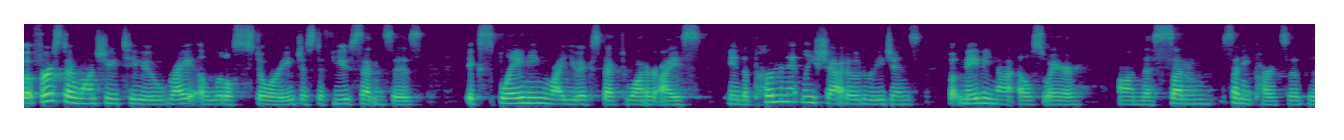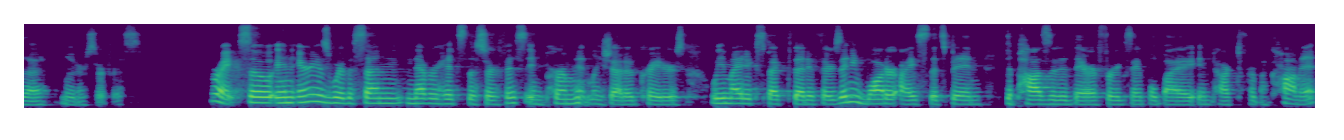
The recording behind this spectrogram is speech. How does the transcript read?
But first I want you to write a little story, just a few sentences, explaining why you expect water ice in the permanently shadowed regions, but maybe not elsewhere on the sun, sunny parts of the lunar surface. Right, so in areas where the sun never hits the surface in permanently shadowed craters, we might expect that if there's any water ice that's been deposited there, for example, by impact from a comet,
